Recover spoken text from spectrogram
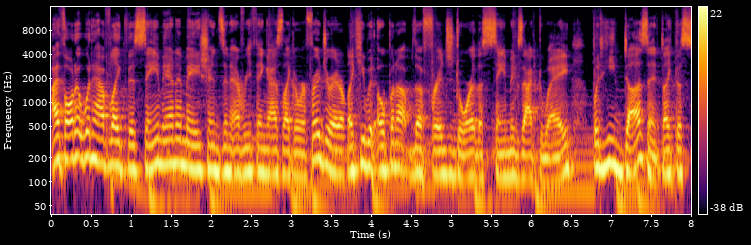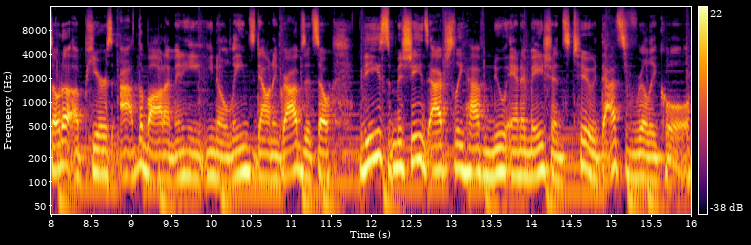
I thought it would have like the same animations and everything as like a refrigerator. Like he would open up the fridge door the same exact way, but he doesn't. Like the soda appears at the bottom and he, you know, leans down and grabs it. So these machines actually have new animations too. That's really cool.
